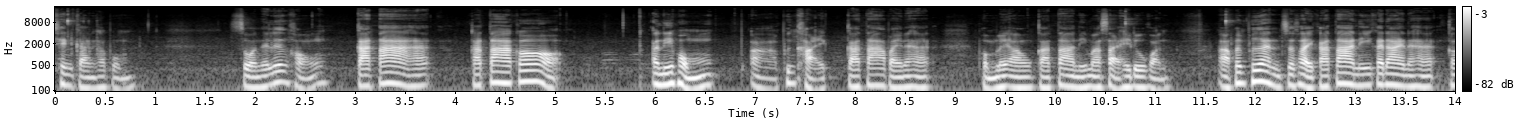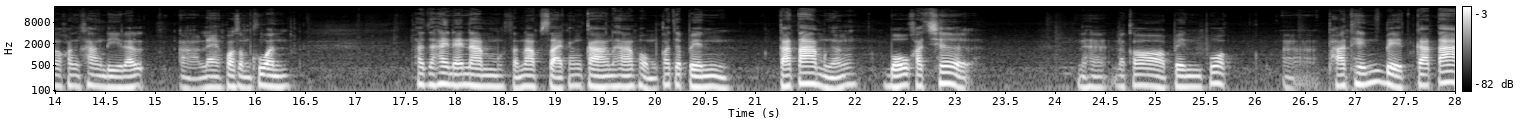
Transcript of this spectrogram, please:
เช่นกันครับผม ส่วนในเรื่องของกาตาฮะ กาตาก็ อันนี้ผม อ่า เพิ่งขายกาตาไปนะฮะ ผมเลยเอากาตานี้มาใส่ให้ดูก่อน เพื่อนๆ จะใส่กาต้านี้ก็ได้นะฮะ ก็ค่อนข้างดีแล้วอ่าแรงพอสมควร ถ้าจะให้แนะนำสำหรับสายกลางๆนะฮะผมก็จะเป็นกาต้าเหมืองโบคัชเชอร์นะฮะ แล้วก็เป็นพวกพาเทนเบดกาต้า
